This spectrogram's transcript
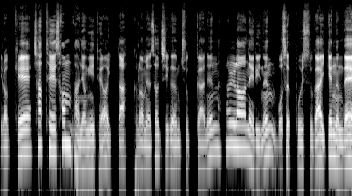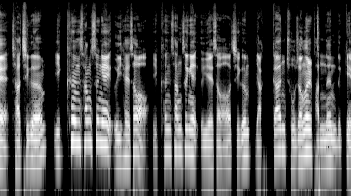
이렇게 차트에 선 반영이 되어 있다. 그러면서 지금 주가는 흘러내리는 모습 볼 수가 있겠는데 자 지금 이 큰 상승에 의해서 이 큰 상승에 의해서 지금 약 간 조정을 받는 느낌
